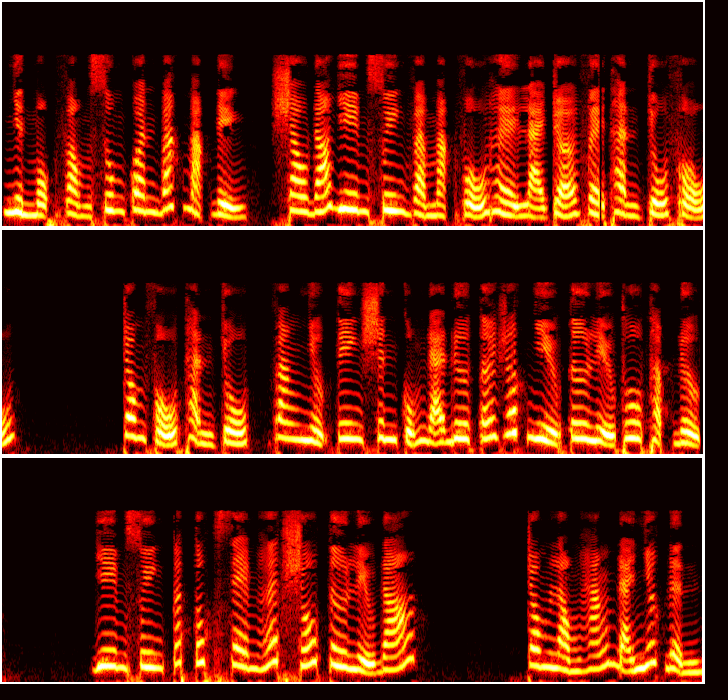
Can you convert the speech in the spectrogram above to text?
Nhìn một vòng xung quanh bắt mặt điện, sau đó Diêm Xuyên và mặt Vũ Hề lại trở về thành chủ phủ. Trong phủ thành chủ, Văn Nhược Tiên Sinh cũng đã đưa tới rất nhiều tư liệu thu thập được. Diêm Xuyên cấp tốc xem hết số tư liệu đó. Trong lòng hắn đã nhất định.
